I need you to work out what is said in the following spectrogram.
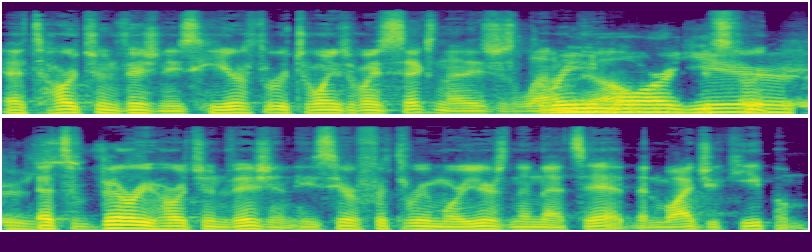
It's hard to envision. He's here through 2026 and then he's just let Three him go. more It's three- years. That's very hard to envision. He's here for three more years and then that's it. Then why'd you keep him?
